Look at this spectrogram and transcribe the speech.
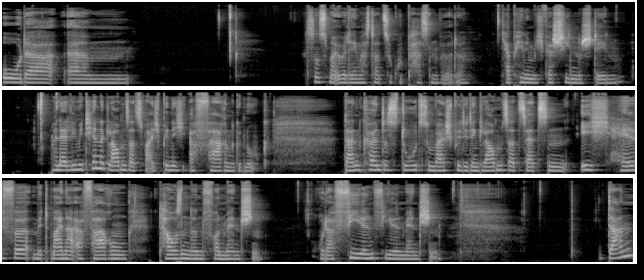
Oder ähm, lass uns mal überlegen, was dazu gut passen würde. Ich habe hier nämlich verschiedene stehen. Wenn der limitierende Glaubenssatz war, ich bin nicht erfahren genug, dann könntest du zum Beispiel dir den Glaubenssatz setzen, ich helfe mit meiner Erfahrung Tausenden von Menschen oder vielen, vielen Menschen. Dann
